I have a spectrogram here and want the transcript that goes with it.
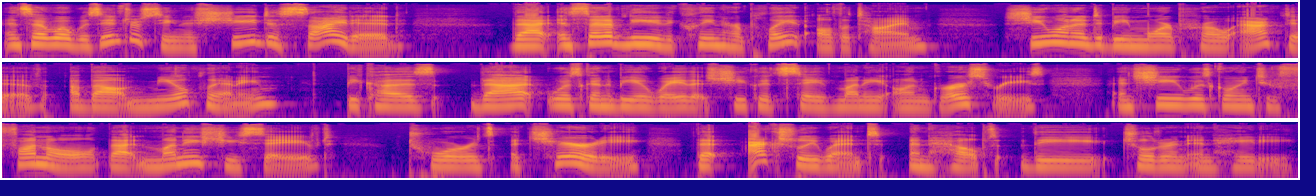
And so what was interesting is she decided that instead of needing to clean her plate all the time, she wanted to be more proactive about meal planning because that was going to be a way that she could save money on groceries and she was going to funnel that money she saved towards a charity that actually went and helped the children in Haiti.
